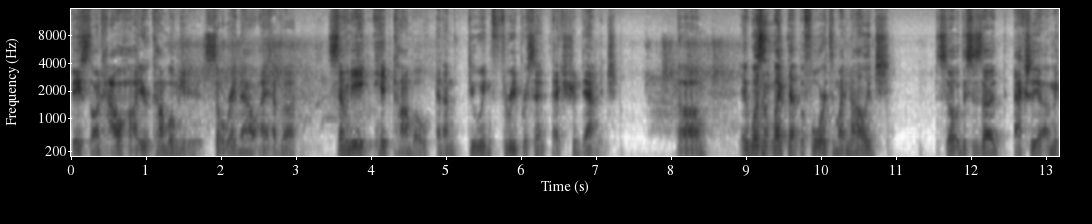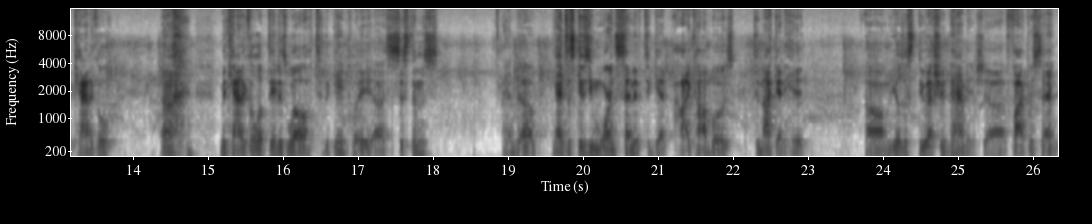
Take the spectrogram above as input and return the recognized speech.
based on how high your combo meter is. So right now I have a 78 hit combo and I'm doing 3% extra damage. Um, it wasn't like that before to my knowledge. So this is a actually a mechanical uh, mechanical update as well to the gameplay uh, systems. And uh, yeah, it just gives you more incentive to get high combos, to not get hit um, you'll just do extra damage. Uh, 5%,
